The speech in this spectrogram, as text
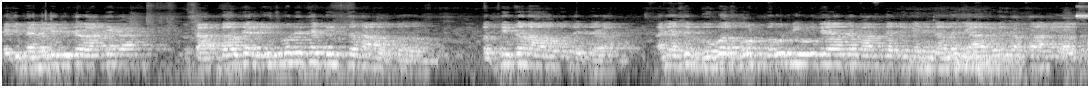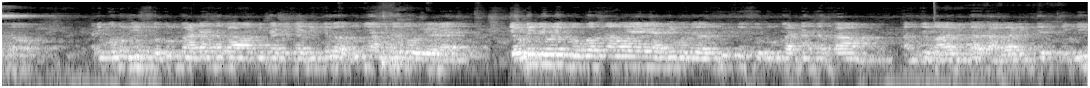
त्याची फॅमिली तिथे राहते का? सातगावच्या लिस्टमध्ये त्या डीनचं नाव होतं. पत्नीचं नाव होतं त्याच्या. आणि असे बोगस वोट करून निवडून येण्याचं काम त्या ठिकाणी झालं. यावेळेस आता आम्ही अलर्ट आहोत. आणि म्हणून हे शोधून काढण्याचं काम आम्ही त्या ठिकाणी केलं. अजूनही आमच्याजवळ वेळ आहे. जेवढे जेवढे बोगस नावं या यादीमध्ये असतील ते शोधून काढण्याचं काम आमचे महाविकास आघाडीचे तिन्ही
